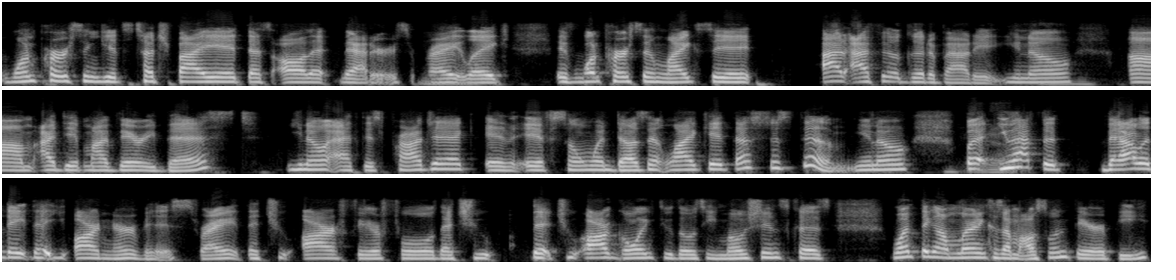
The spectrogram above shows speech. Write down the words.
one person gets touched by it that's all that matters right? Mhm. like if one person likes it I, I feel good about it you know? Um i did my very best you know at this project. And if someone doesn't like it that's just them you know? But Yeah. you have to validate that you are nervous right? That you are fearful that you that you are going through those emotions because one thing i'm learning because i'm also in therapy.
